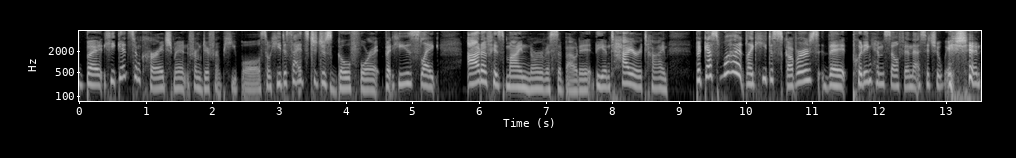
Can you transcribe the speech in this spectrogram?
but he gets encouragement from different people. So he decides to just go for it. But he's like out of his mind nervous about it the entire time. But guess what? Like he discovers that putting himself in that situation,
